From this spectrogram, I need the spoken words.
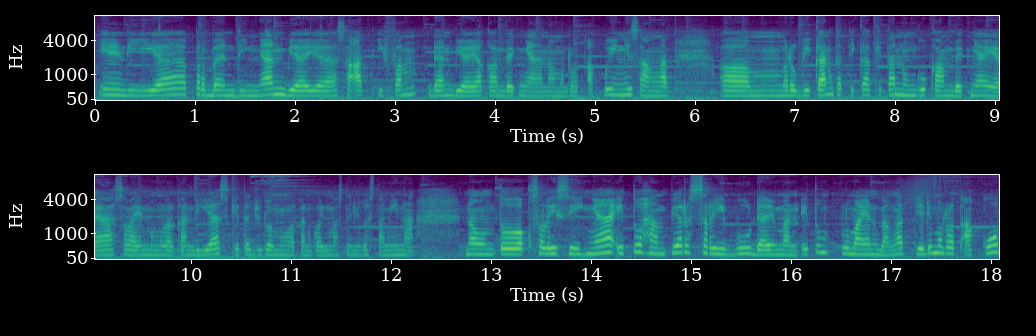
ini dia perbandingan biaya saat event dan biaya comebacknya. Nah menurut aku ini sangat um, merugikan ketika kita nunggu comebacknya ya. Selain mengeluarkan dias kita juga mengeluarkan koin emas dan juga stamina. Nah untuk selisihnya itu hampir 1000 diamond. Itu lumayan banget. Jadi menurut aku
